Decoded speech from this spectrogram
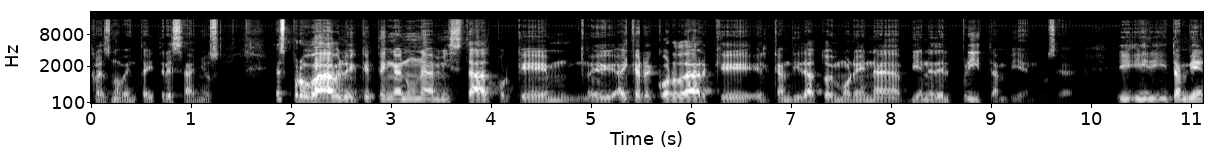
tras 93 años. Es probable que tengan una amistad porque mm, eh, hay que recordar que el candidato de Morena viene del PRI también, o sea, y, también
